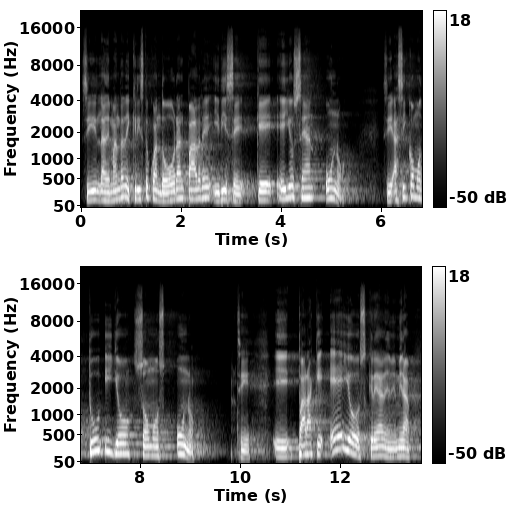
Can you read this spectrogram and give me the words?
Sí, la demanda de Cristo cuando ora al Padre y dice que ellos sean uno. Sí, así como tú y yo somos uno. Sí, y para que ellos crean en mí. Mira,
